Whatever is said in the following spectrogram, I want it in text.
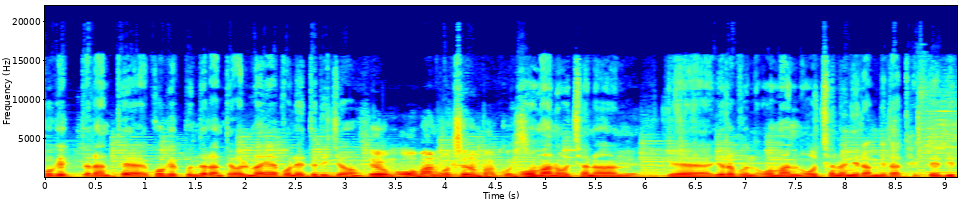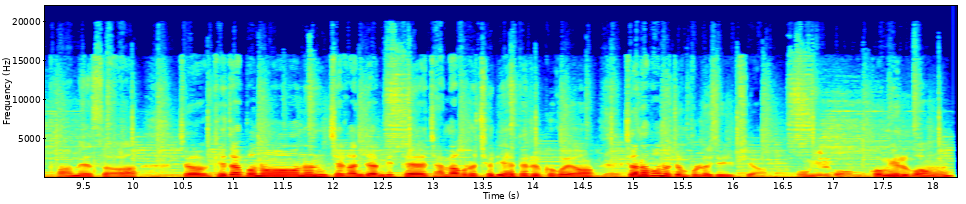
고객들한테 고객분들한테 얼마에 보내드리죠? 지금 5만 5천 원 받고 있습니다. 5만 5천 원. 예, 여러분 5만 5천 원이랍니다. 택배비 포함해서. 저 계좌번호는 제가 이제 밑에 자막으로 처리해 드릴 거고요. 네. 전화번호 좀 불러 주십시오. 010 010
